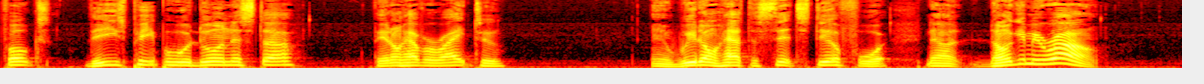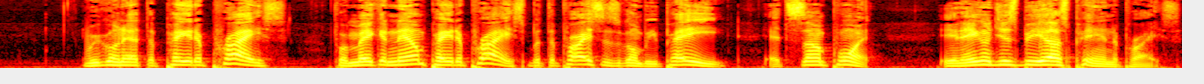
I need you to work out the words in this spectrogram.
Folks, these people who are doing this stuff, they don't have a right to. And we don't have to sit still for it. Now, don't get me wrong. We're going to have to pay the price for making them pay the price, but the price is going to be paid at some point It ain't gonna just be us paying the price.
